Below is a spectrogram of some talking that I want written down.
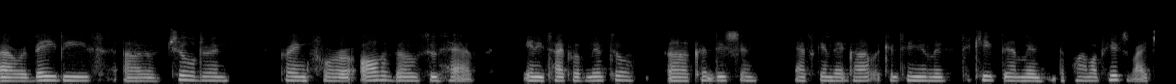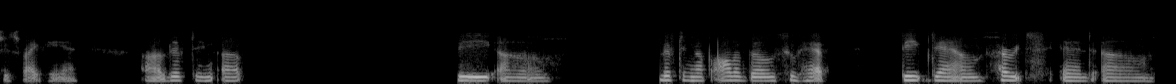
our babies, our children, praying for all of those who have any type of mental uh, condition, asking that God would continually to keep them in the palm of His righteous right hand, uh, lifting up the uh, lifting up all of those who have deep down hurts and um,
